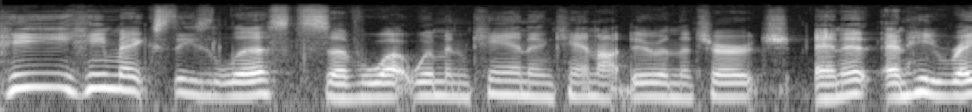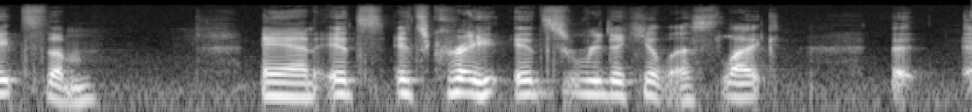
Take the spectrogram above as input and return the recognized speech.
He he makes these lists of what women can and cannot do in the church and it and he rates them. And it's it's great it's ridiculous like uh, uh,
